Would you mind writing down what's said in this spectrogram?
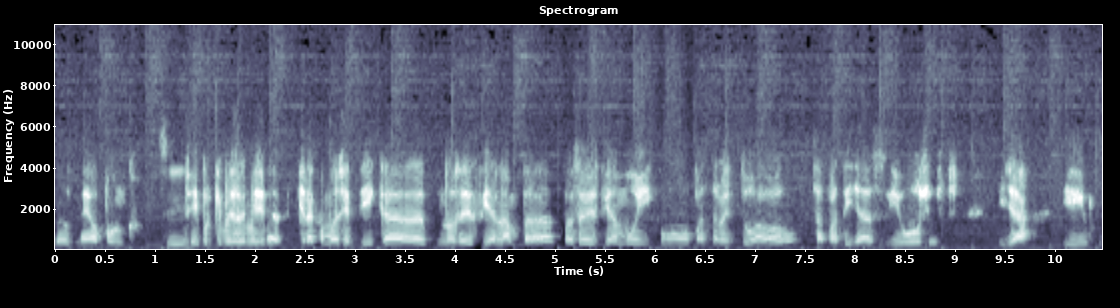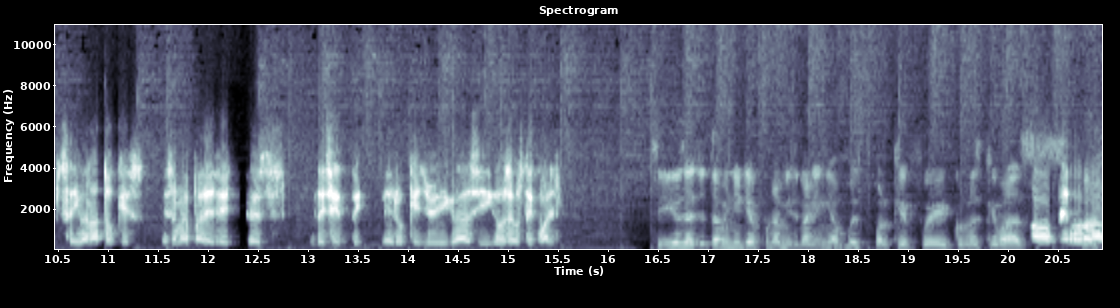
los neopunk. Sí, Sí, porque pues a mí se era como decentica, no se vestían lámparas, se vestían muy como pantalón entubado, zapatillas y buzos. Y ya, y se iban a toques. Eso me parece pues decente, pero que yo diga así, o sea, ¿usted cuál? sí, o sea, yo también iría por la misma línea, pues porque fue con los que más No, pero no,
